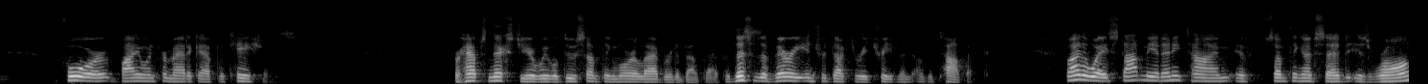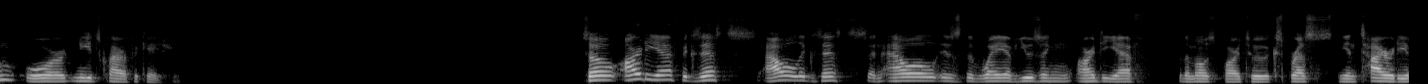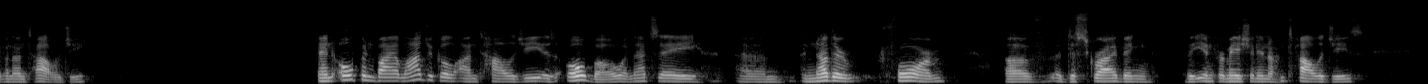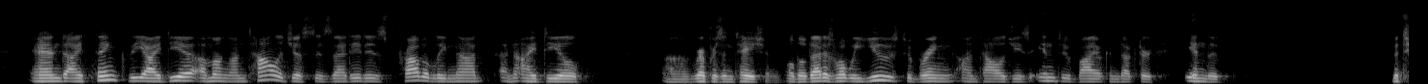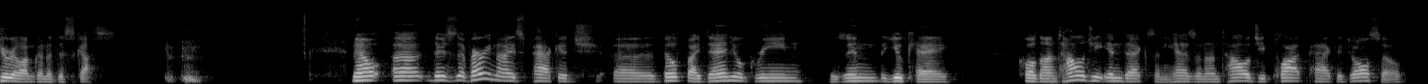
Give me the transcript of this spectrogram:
for bioinformatic applications. Perhaps next year we will do something more elaborate about that, but this is a very introductory treatment of the topic. By the way, stop me at any time if something I've said is wrong or needs clarification. So RDF exists, OWL exists, and OWL is the way of using RDF for the most part to express the entirety of an ontology. An open biological ontology is OBO, and that's a um, another form of describing the information in ontologies. And I think the idea among ontologists is that it is probably not an ideal uh, representation, although that is what we use to bring ontologies into bioconductor in the material I'm going to discuss. now, uh, there's a very nice package uh, built by Daniel Greene, who's in the UK, called Ontology Index, and he has an ontology plot package also.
